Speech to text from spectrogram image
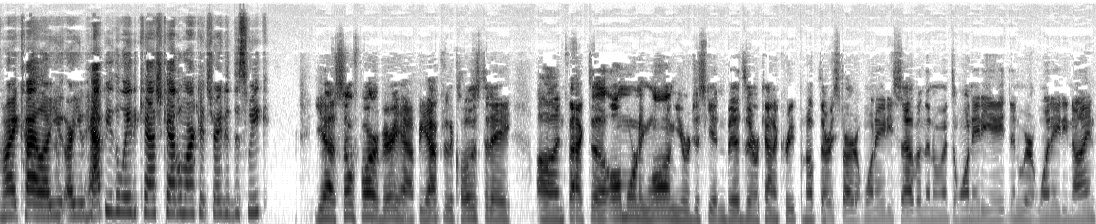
All right, Kyle, are you are you happy the way the cash cattle market traded this week? Yeah, so far very happy. After the close today, uh, in fact, uh, all morning long, you were just getting bids. They were kind of creeping up there. We started at 187, then we went to 188, then we were at 189.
